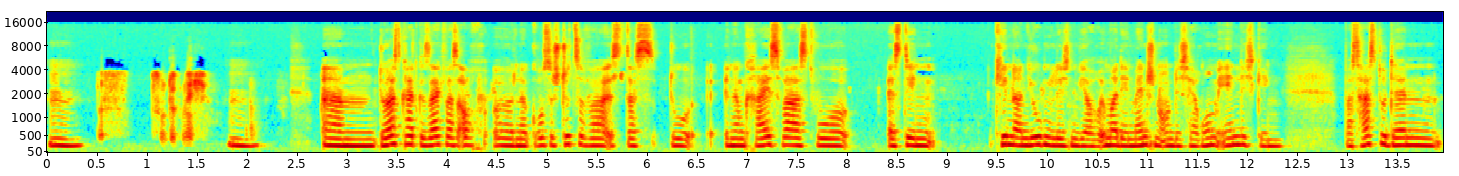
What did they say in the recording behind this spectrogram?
Mhm. Das zum Glück nicht. Mhm. Ähm, du hast gerade gesagt, was auch äh, eine große Stütze war, ist, dass du in einem Kreis warst, wo es den Kindern, Jugendlichen, wie auch immer, den Menschen um dich herum ähnlich ging. Was hast du denn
